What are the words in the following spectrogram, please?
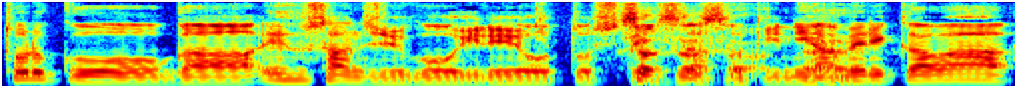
トルコが F35 を入れようとしていたときに、アメリカは、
